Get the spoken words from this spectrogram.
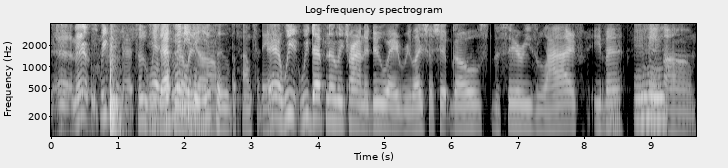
Yeah, and then speaking of that too, we Yeah, because we definitely need to um, YouTube or something for this. Yeah, we we definitely trying to do a relationship goals the series live event. Mm-hmm. Um,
